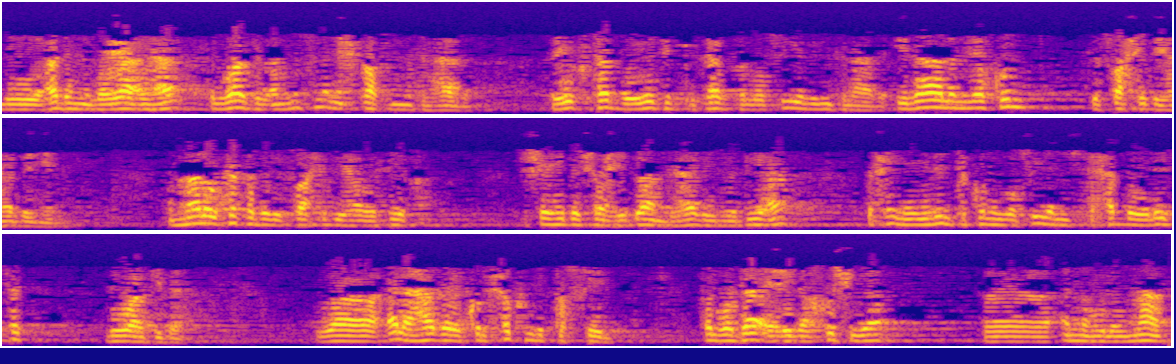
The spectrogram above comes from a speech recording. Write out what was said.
لعدم ضياعها الواجب عن المسلم إحقاق مثل هذا. فيكتب ويجب كتابة الوصية بمثل هذا إذا لم يكن لصاحبها بينه أما لو كتب لصاحبها وثيقة شهد شاهدان بهذه الوديعة فحينئذ تكون الوصية مستحبة وليست بواجبة. وعلى هذا يكون حكم بالتفصيل. فالودائع إذا خشي آه، أنه لو مات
